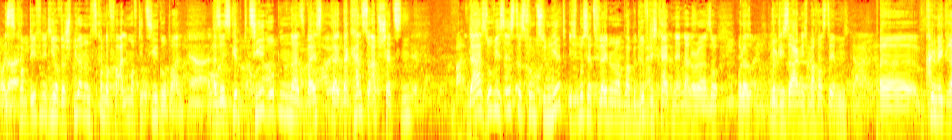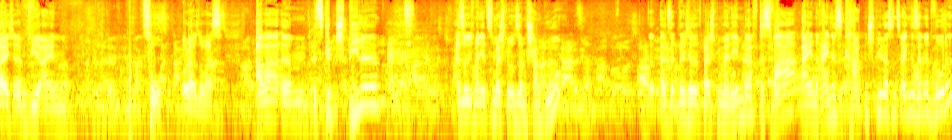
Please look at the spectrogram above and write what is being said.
Oder es kommt definitiv auf das Spiel an und es kommt auch vor allem auf die Zielgruppe an. Ja, also, also, es gibt Zielgruppen, da, weißt, da, da kannst du abschätzen, da, so wie es ist, das funktioniert. Ich muss jetzt vielleicht nur noch ein paar Begrifflichkeiten ändern oder so. Oder wirklich sagen, ich mache aus dem äh, Königreich irgendwie ein Zoo oder sowas. Aber ähm, es gibt Spiele, also ich meine jetzt zum Beispiel unserem Shangu, also, wenn ich das als Beispiel mal nehmen darf, das war ein reines Kartenspiel, das uns eingesendet wurde.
